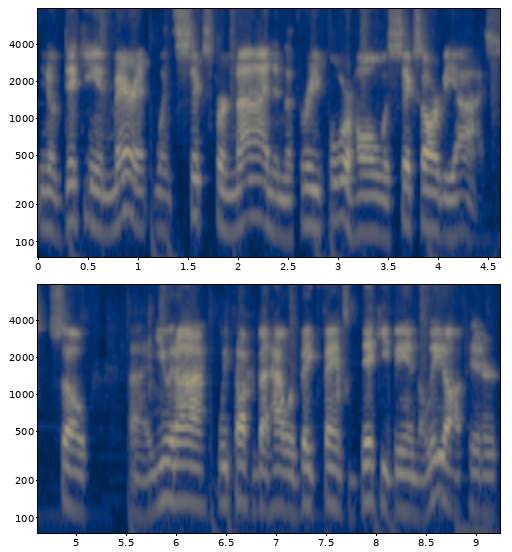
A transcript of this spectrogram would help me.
you know, Dickey and Merritt went six for nine in the three four hole with six RBIs. So uh, you and I, we talk about how we're big fans of Dickey being the leadoff hitter.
